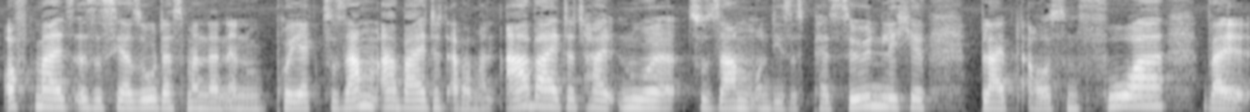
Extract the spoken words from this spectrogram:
oftmals ist es ja so, dass man dann in einem Projekt zusammenarbeitet, aber man arbeitet halt nur zusammen und dieses Persönliche bleibt außen vor, weil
